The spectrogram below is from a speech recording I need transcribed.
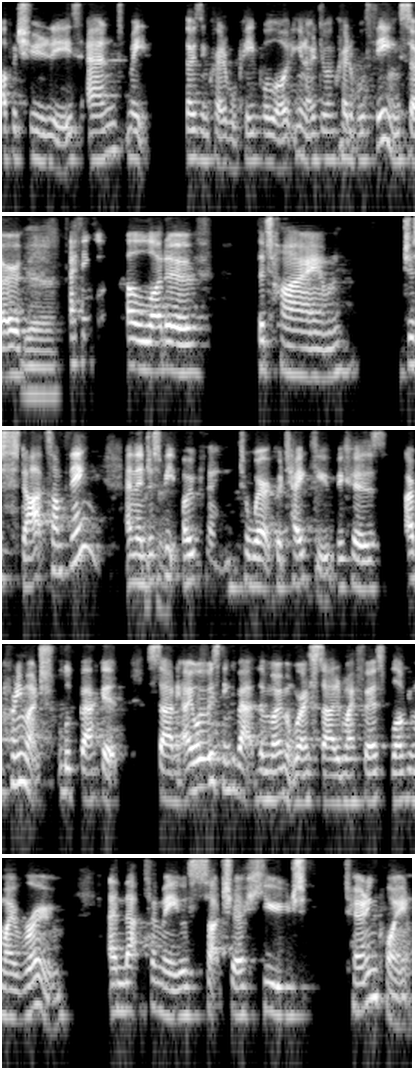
opportunities and meet those incredible people or you know do incredible things. So yeah, i think a lot of the time just start something and then just Okay. be open to where it could take you because i pretty much look back at starting. I always think about the moment where i started my first blog in my room and that for me was such a huge turning point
